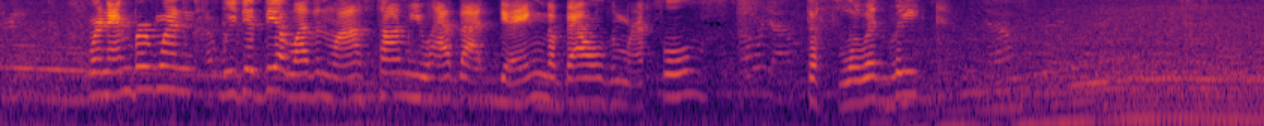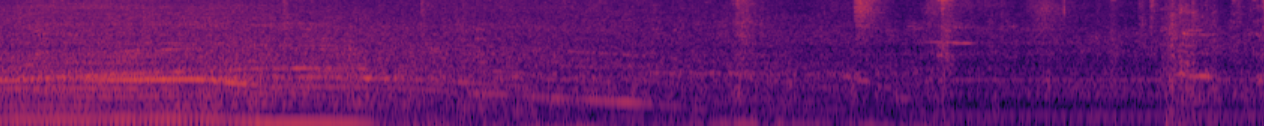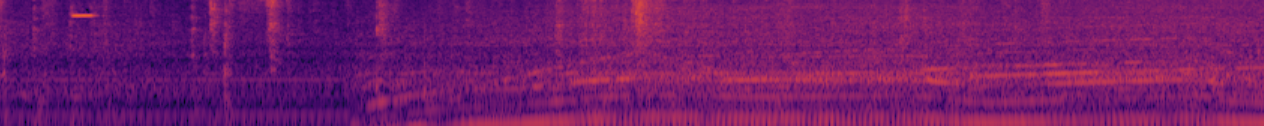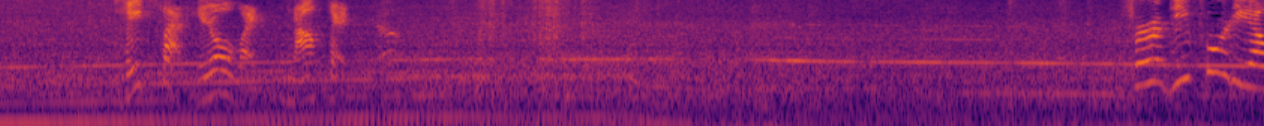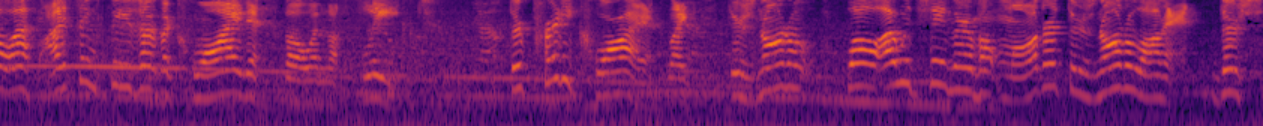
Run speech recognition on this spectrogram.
go. Remember when we did the 11 last time? You had that ding, the bells and whistles, Oh, yeah. the fluid leak. Yeah. Takes hill like nothing. For a D40LF, I think these are the quietest though in the fleet. Yeah. They're pretty quiet. Like, there's not a. Well, I would say they're about moderate. There's not a lot of. There's.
